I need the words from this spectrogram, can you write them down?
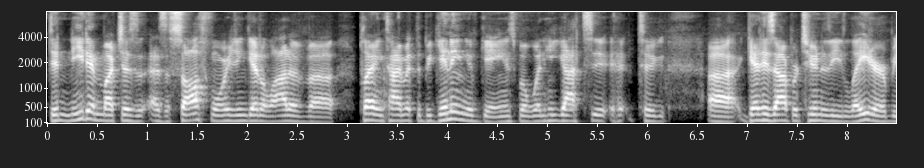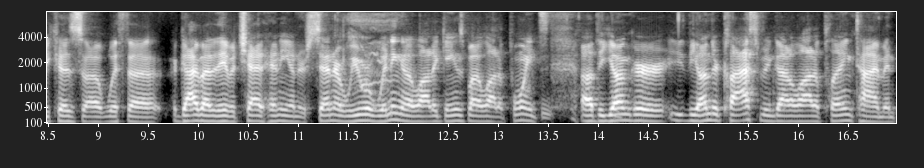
didn't need him much as, as a sophomore. He didn't get a lot of uh, playing time at the beginning of games, but when he got to to uh, get his opportunity later, because uh, with a guy by the name of Chad Henne under center, we were winning a lot of games by a lot of points. Uh, the younger, the underclassmen got a lot of playing time, and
